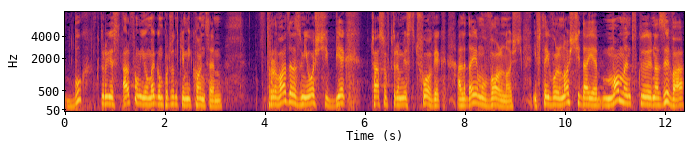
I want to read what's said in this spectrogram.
Bóg, który jest alfą i omegą, początkiem i końcem, wprowadza z miłości bieg czasu, w którym jest człowiek, ale daje mu wolność i w tej wolności daje moment, w który nazywa,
